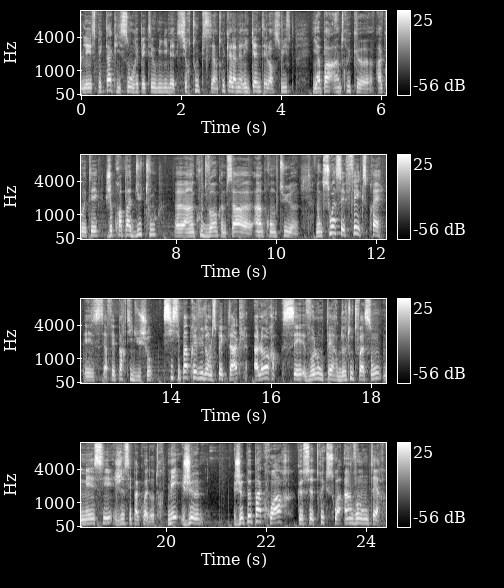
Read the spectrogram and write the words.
les spectacles ils sont répétés au millimètre. Surtout que c'est un truc à l'américaine Taylor Swift. Il n'y a pas un truc à côté. Je crois pas du tout euh, un coup de vent comme ça, euh, impromptu. euh. Donc soit c'est fait exprès et ça fait partie du show. Si c'est pas prévu dans le spectacle, alors c'est volontaire de toute façon, mais c'est je sais pas quoi d'autre. Mais je... Je peux pas croire que ce truc soit involontaire.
